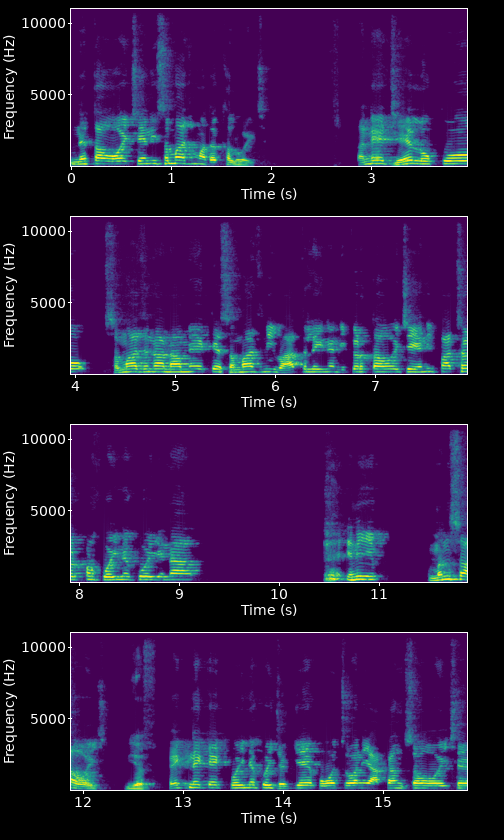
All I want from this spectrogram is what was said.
નેતાઓ હોય છે એની સમાજમાં દખલ હોય છે. અને જે લોકો સમાજના નામે કે સમાજની વાત લઈને નીકળતા હોય છે એની પાછળ પણ કોઈને કોઈ એના એની મનસા હોય છે. યસ કંઈક ને કંઈક કોઈને કોઈ જગ્યાએ પહોંચવાની આકાંક્ષાઓ હોય છે.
